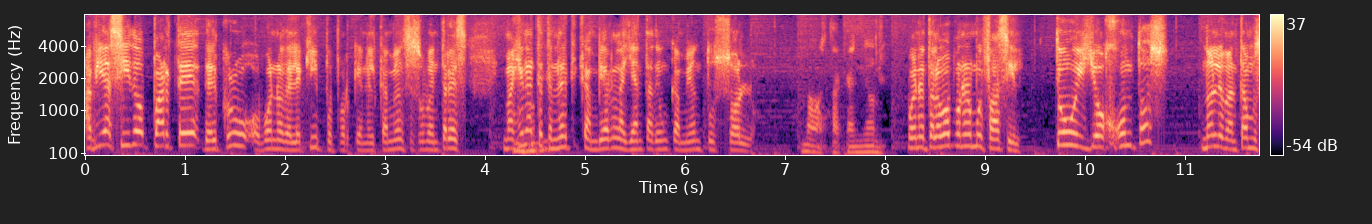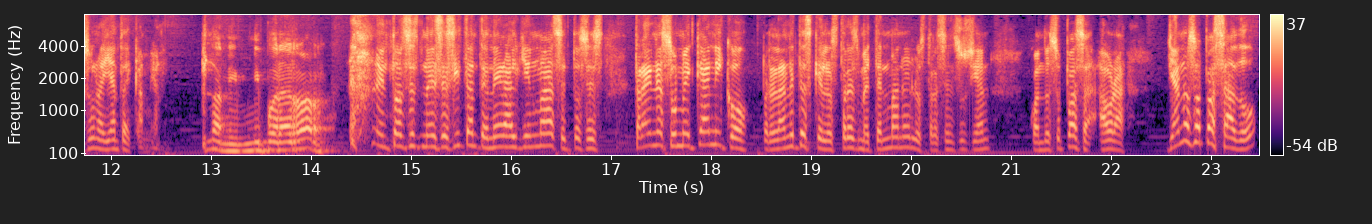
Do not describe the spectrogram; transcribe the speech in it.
había sido parte del crew o bueno del equipo porque en el camión se suben tres. Imagínate tener que cambiar la llanta de un camión tú solo. No, está cañón. Bueno, te lo voy a poner muy fácil. Tú y yo juntos no levantamos una llanta de camión. No, ni, por error. Entonces necesitan tener a alguien más. Entonces traen a su mecánico. Pero la neta es que los tres meten mano y los tres ensucian cuando eso pasa. Ahora, ya nos ha pasado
